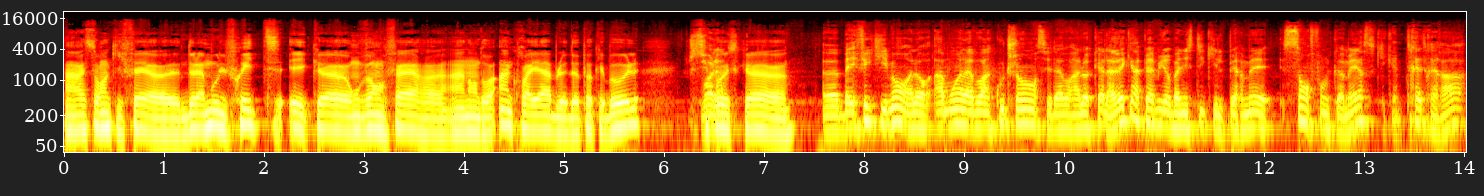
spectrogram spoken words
un restaurant qui fait euh, de la moule frite et qu'on veut en faire euh, un endroit incroyable de Pokéball, je suppose que... ben, effectivement, alors à moins d'avoir un coup de chance et d'avoir un local avec un permis urbanistique qui le permet sans fonds de commerce, qui est quand même très très rare,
